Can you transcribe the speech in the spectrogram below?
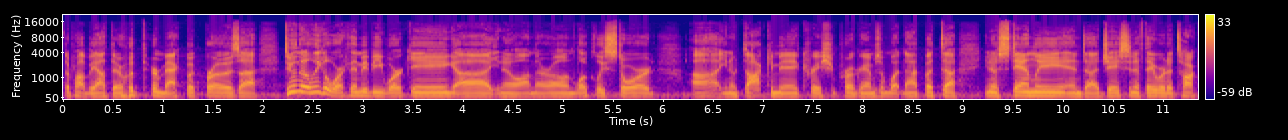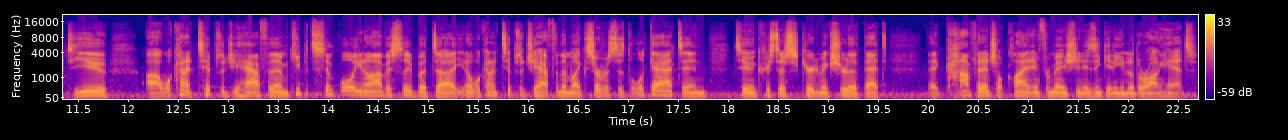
they're probably out there with their MacBook Pros uh, doing their legal work. They may be working, uh, you know, on their own locally stored, uh, you know, document creation programs and whatnot. But uh, you know, Stanley and uh, Jason, if they were to talk to you. Uh, what kind of tips would you have for them? Keep it simple, you know, obviously, but uh, you know, what kind of tips would you have for them, like services to look at and to increase their security, make sure that that that confidential client information isn't getting into the wrong hands?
